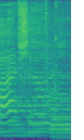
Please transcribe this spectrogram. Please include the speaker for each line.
Speaker 1: I shall go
